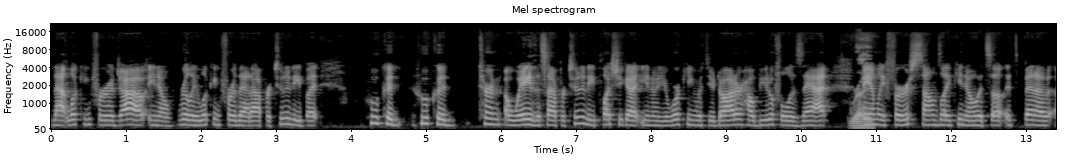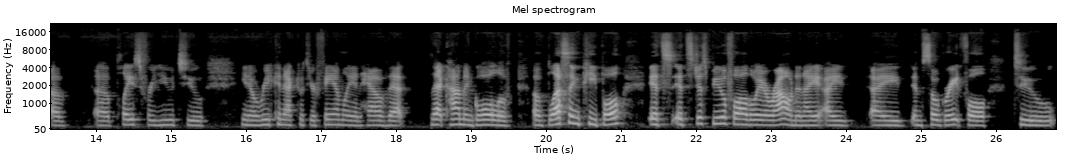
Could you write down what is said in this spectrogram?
not looking for a job you know really looking for that opportunity. But who could who could turn away this opportunity? Plus you got you know you're working with your daughter. How beautiful is that? Right. family first sounds like you know it's a it's been a, a a place for you to, you know, reconnect with your family and have that that common goal of of blessing people. It's it's just beautiful all the way around, and I I, I am so grateful to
